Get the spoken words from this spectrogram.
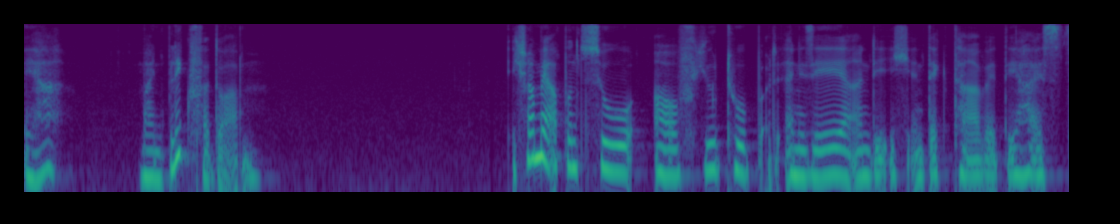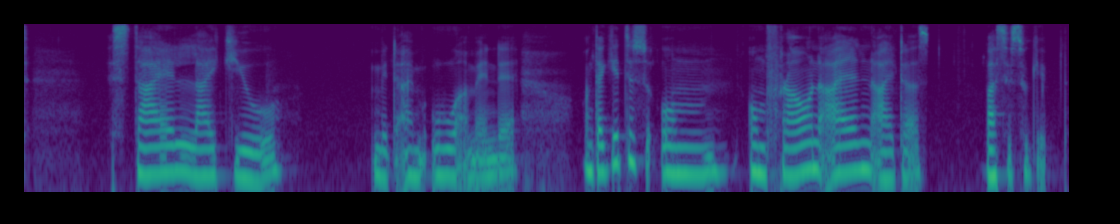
ja meinen Blick verdorben. Ich schaue mir ab und zu auf YouTube eine Serie an, die ich entdeckt habe, die heißt Style Like You mit einem U am Ende. Und da geht es um, um Frauen allen Alters, was es so gibt.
